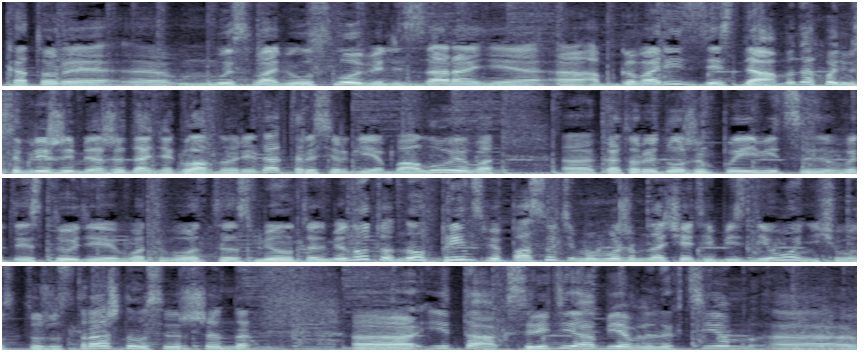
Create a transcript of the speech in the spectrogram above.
которые э, мы с вами условились заранее э, обговорить здесь. Да, мы находимся в режиме ожидания главного редактора Сергея Балуева, э, который должен появиться в этой студии вот-вот с минуты на минуту. Но, в принципе, по сути, мы можем начать и без него, ничего тоже страшного совершенно. Э, Итак, среди объявленных тем, э,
